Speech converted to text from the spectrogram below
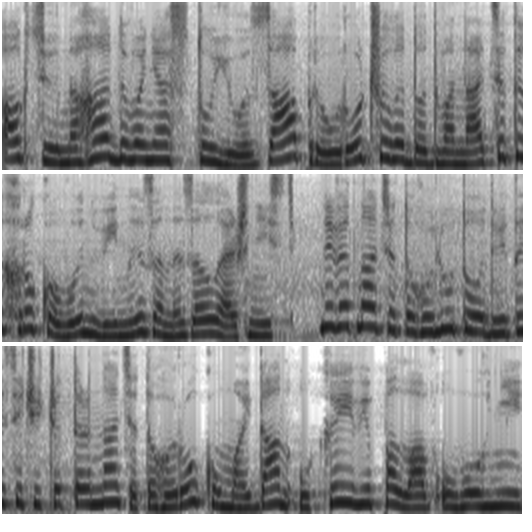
акцію нагадування «Стою за» приурочили до 12-х роковин війни за незалежність. 19 лютого 2014 року Майдан у Києві палав у вогні.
